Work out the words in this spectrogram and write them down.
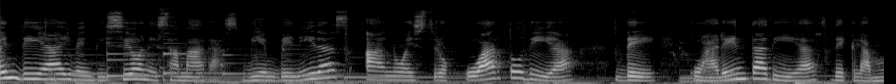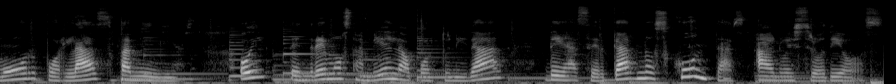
Buen día y bendiciones, amadas. Bienvenidas a nuestro cuarto día de 40 días de clamor por las familias. Hoy tendremos también la oportunidad de acercarnos juntas a nuestro Dios.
